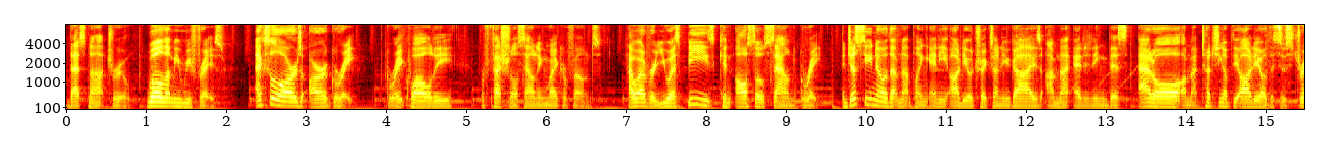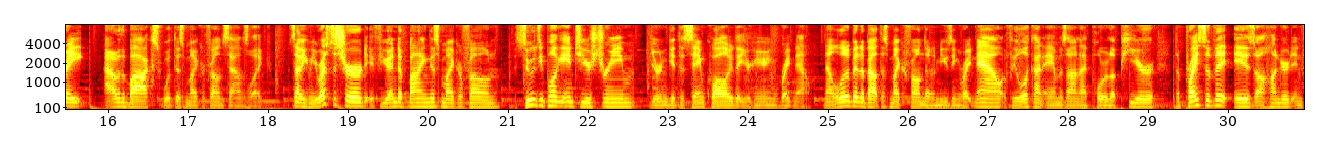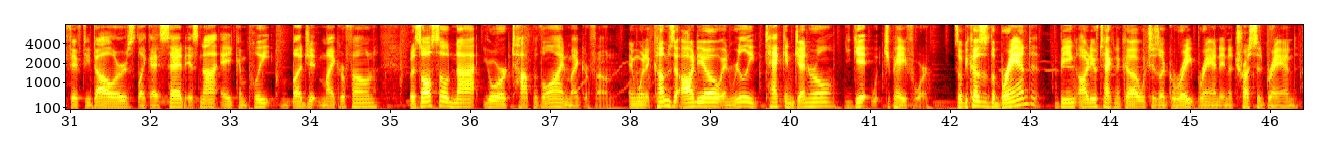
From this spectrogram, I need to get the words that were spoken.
that's not true. Well, let me rephrase. XLRs are great, great quality, professional sounding microphones. However, USBs can also sound great. And just so you know that I'm not playing any audio tricks on you guys, I'm not editing this at all. I'm not touching up the audio. This is straight out of the box what this microphone sounds like. So you can be rest assured if you end up buying this microphone, as soon as you plug it into your stream, you're gonna get the same quality that you're hearing right now. Now a little bit about this microphone that I'm using right now. If you look on Amazon, I pulled it up here. The price of it is $150. Like I said, it's not a complete budget microphone, but it's also not your top of the line microphone. And when it comes to audio and really tech in general, you get what you pay for. So because of the brand being Audio Technica, which is a great brand and a trusted brand,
